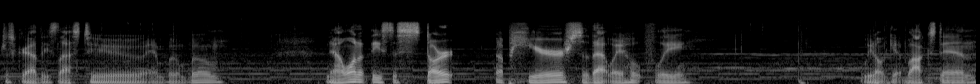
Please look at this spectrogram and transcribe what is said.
Just grab these last two and boom, boom. Now I wanted these to start up here so that way hopefully we don't get boxed in.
